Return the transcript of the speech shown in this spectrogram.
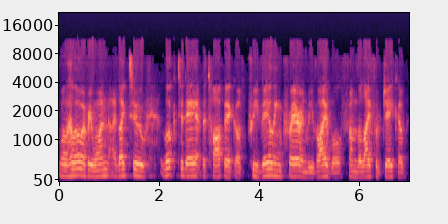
Well, hello, everyone. I'd like to look today at the topic of prevailing prayer and revival from the life of Jacob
